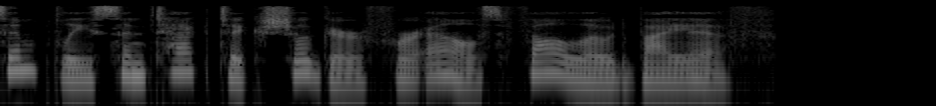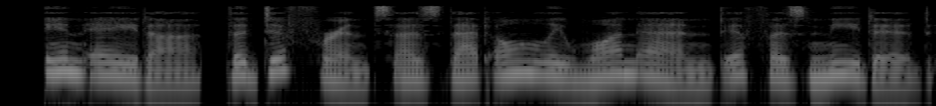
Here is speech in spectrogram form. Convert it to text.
simply syntactic sugar for else followed by if. In Ada, the difference is that only one end if is needed,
